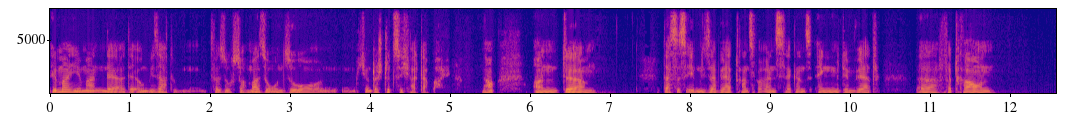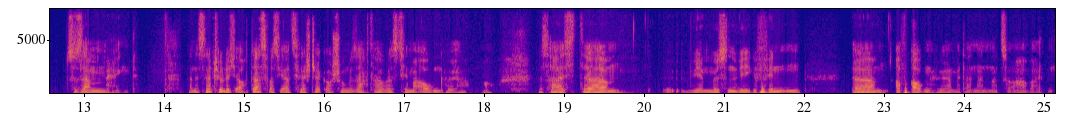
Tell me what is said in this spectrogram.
immer jemanden, der, der irgendwie sagt, versuch's doch mal so und so und ich unterstütze dich halt dabei. Ne? Und ähm, das ist eben dieser Wert Transparenz, der ganz eng mit dem Wert äh, Vertrauen zusammenhängt. Dann ist natürlich auch das, was ich als Hashtag auch schon gesagt habe, das Thema Augenhöhe. Das heißt, ähm, wir müssen Wege finden, ähm, auf Augenhöhe miteinander zu arbeiten.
